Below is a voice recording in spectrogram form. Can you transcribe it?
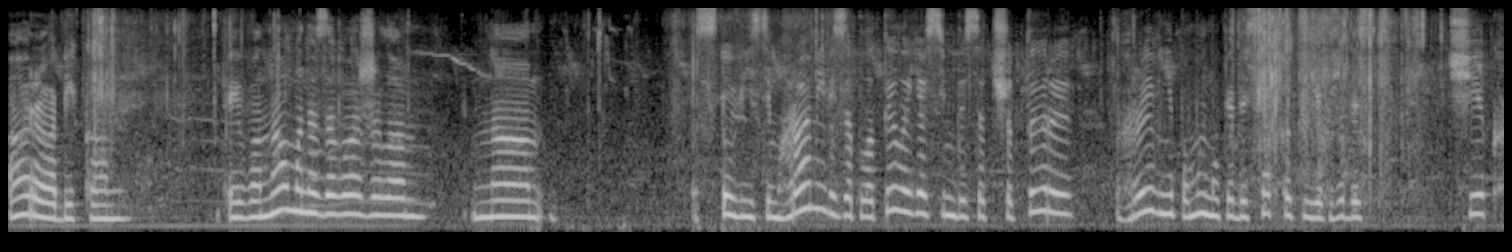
Арабіка. І вона в мене заважила на 108 грамів і заплатила я 74 гривні, по-моєму, 50 копійок. Вже десь чек.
